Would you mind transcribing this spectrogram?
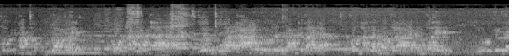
প্রতিমান যখন দোয়া করে, তখন আল্লাহ তাআলা ওই দোয়া না কবুল করে থাকতে পারে না। তখন আল্লাহ রাব্বুল আলামিন বলেন মুরব্বীরা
